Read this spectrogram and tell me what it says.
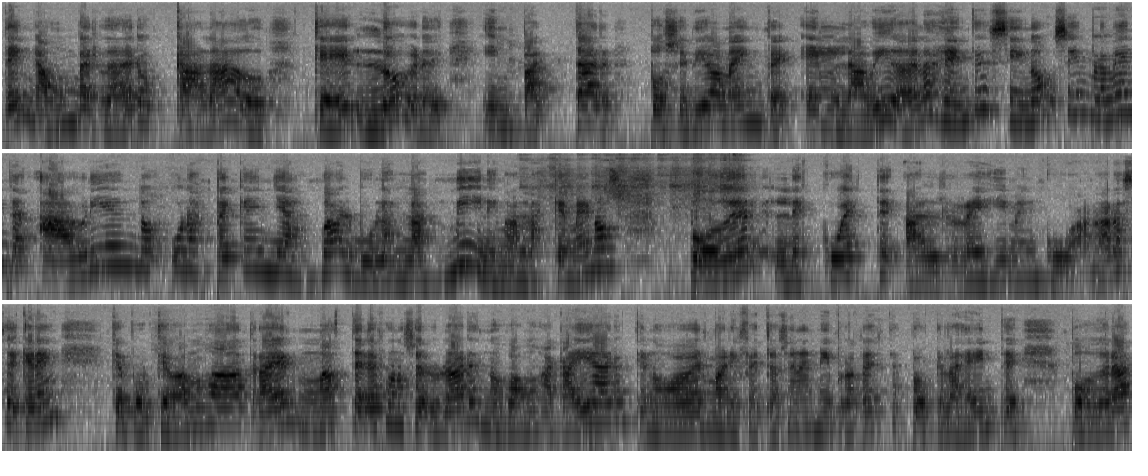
tenga un verdadero calado que logre impactar positivamente en la vida de la gente, sino simplemente abriendo unas pequeñas válvulas, las mínimas, las que menos poder les cueste al régimen cubano. Ahora se creen que porque vamos a traer más teléfonos celulares nos vamos a callar, que no va a haber manifestaciones ni protestas porque la gente podrá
